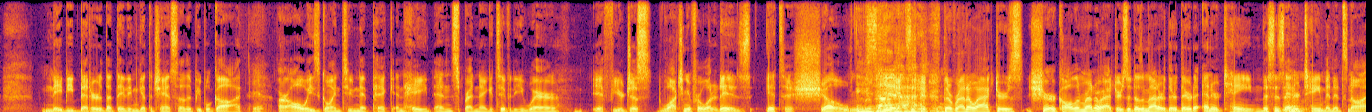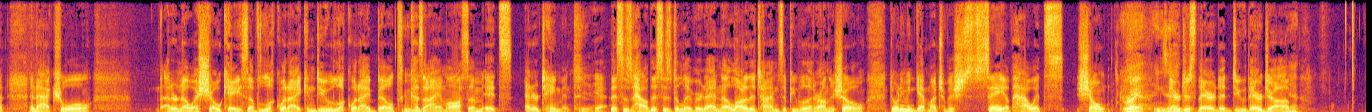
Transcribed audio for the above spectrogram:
maybe bitter that they didn't get the chance that other people got Yeah. are always going to nitpick and hate and spread negativity where if you're just watching it for what it is it's a show. The reno actors sure call them reno actors. It doesn't matter. They're there to entertain. This is entertainment. It's not an actual I don't know, a showcase of look what I can do, look what I built mm-hmm. because I am awesome. It's entertainment. Yeah. This is how this is delivered. And a lot of the times, the people that are on the show don't even get much of a sh- say of how it's shown. Right. Yeah, They're just there to do their job. Yeah.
